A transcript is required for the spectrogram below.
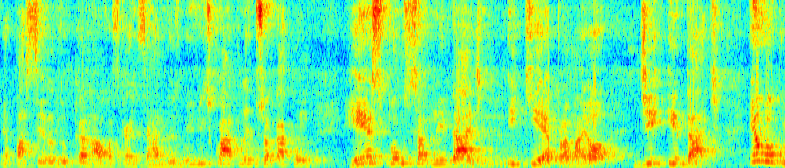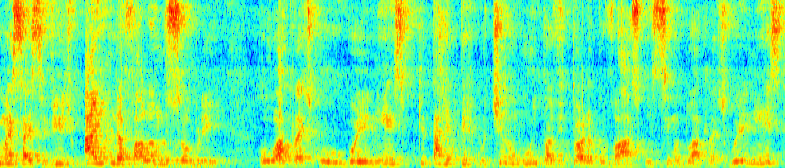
é parceira do canal Vascaíno Cerrado 2024, além de jogar com responsabilidade e que é para maior de idade. Eu vou começar esse vídeo ainda falando sobre o Atlético Goianiense, porque está repercutindo muito a vitória do Vasco em cima do Atlético Goianiense,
